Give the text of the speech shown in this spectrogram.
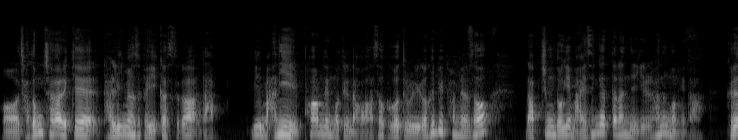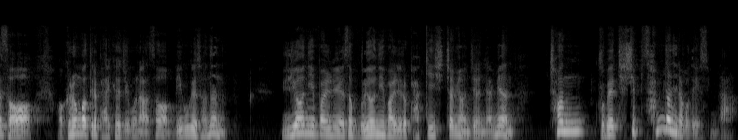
어, 자동차가 이렇게 달리면서 배기가스가 납 많이 포함된 것들이 나와서 그것들을 우리가 흡입하면서 납 중독이 많이 생겼다는 얘기를 하는 겁니다. 그래서 어, 그런 것들이 밝혀지고 나서 미국에서는 유연휘발유에서 무연휘발유로 바뀐 시점이 언제였냐면 1973년이라고 되어 있습니다.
